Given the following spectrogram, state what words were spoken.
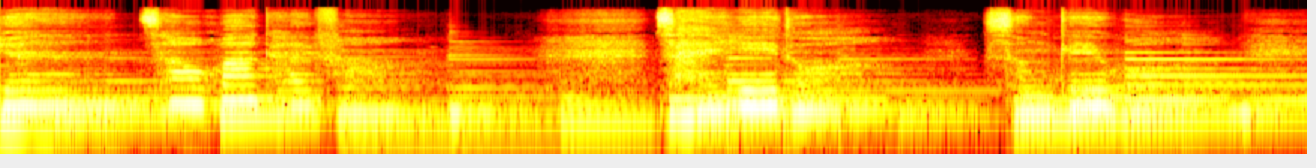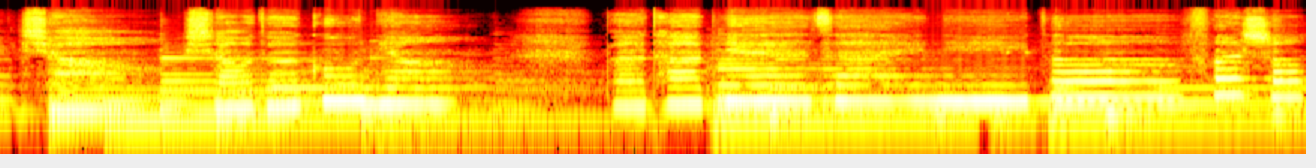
萱草花开放，采一朵送给我，小小的姑娘，把它别在你的发梢，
